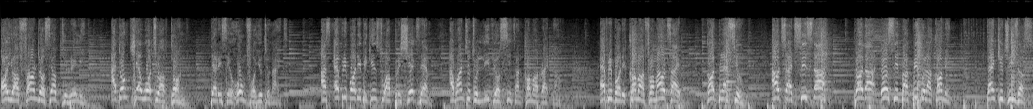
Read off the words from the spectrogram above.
or you have found yourself derailing. I don't care what you have done there is a home for you tonight. As everybody begins to appreciate them I want you to leave your seat and come out right now. Everybody come out from outside. God bless you. Outside sister brother don't sit back. People are coming. Thank you jesus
